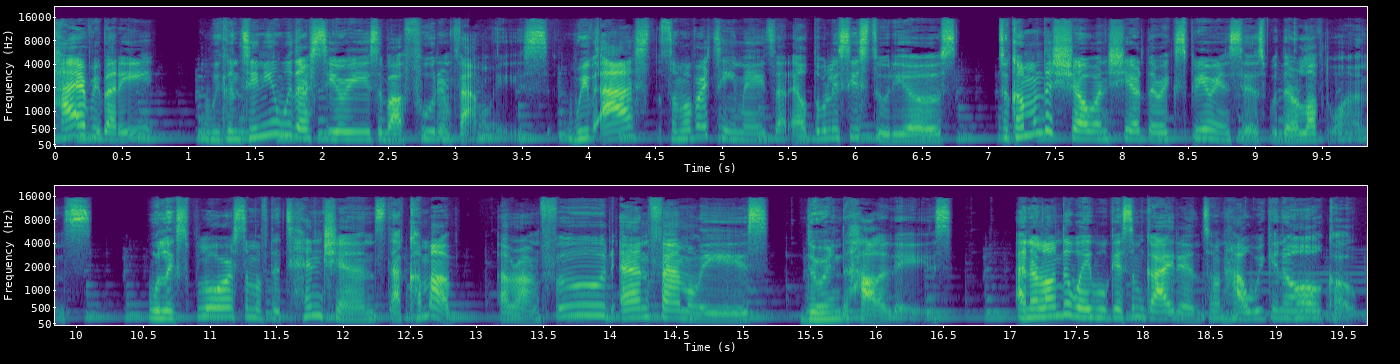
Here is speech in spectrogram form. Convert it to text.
Hi, everybody. We continue with our series about food and families. We've asked some of our teammates at LWC Studios to come on the show and share their experiences with their loved ones. We'll explore some of the tensions that come up around food and families during the holidays. And along the way, we'll get some guidance on how we can all cope.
